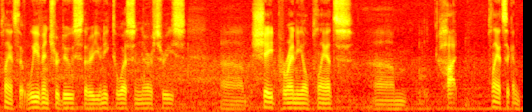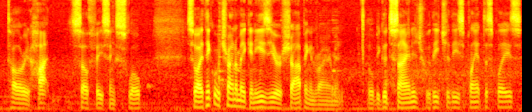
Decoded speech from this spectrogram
plants that we've introduced that are unique to Weston Nurseries, um, shade perennial plants, um, hot plants that can tolerate hot south-facing slope. So I think we're trying to make an easier shopping environment. There'll be good signage with each of these plant displays,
